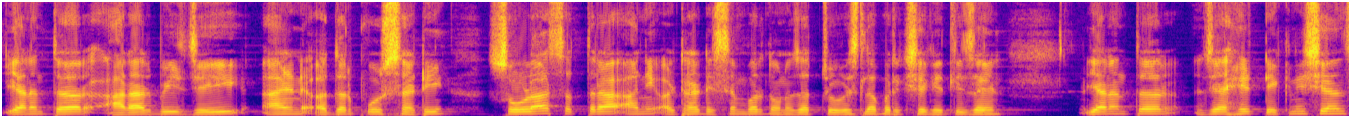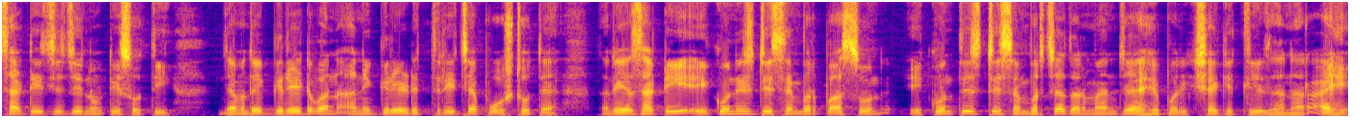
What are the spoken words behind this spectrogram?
यानंतर R R B JE and other पोस्टसाठी सोळा सतरा आणि अठरा डिसेंबर दोन हजार चोवीसला परीक्षा घेतली जाईल. यानंतर जे आहे टेक्निशियनसाठीची जी नोटीस होती ज्यामध्ये ग्रेड वन आणि ग्रेड थ्रीच्या पोस्ट होत्या तर यासाठी एकोणीस डिसेंबरपासून एकोणतीस डिसेंबरच्या दरम्यान जे आहे परीक्षा घेतली जाणार आहे.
